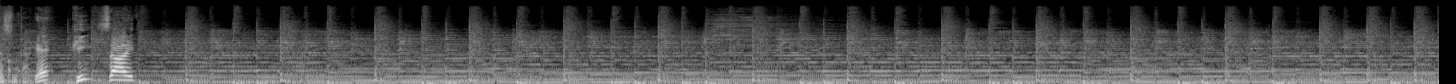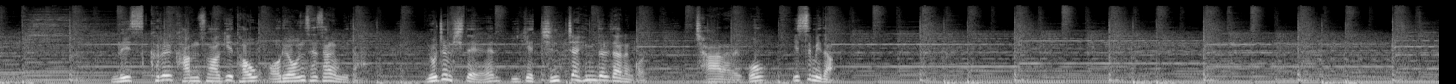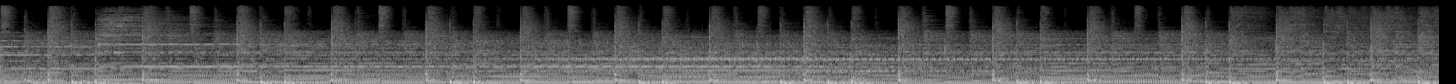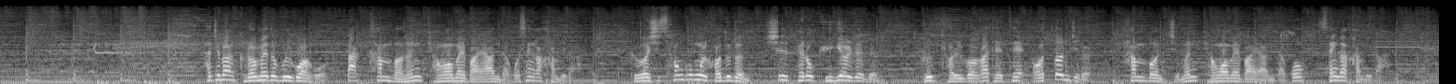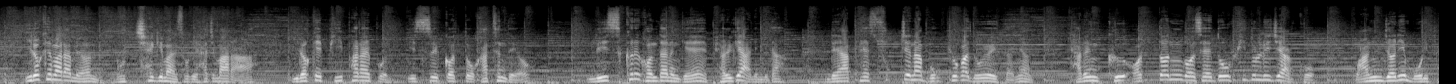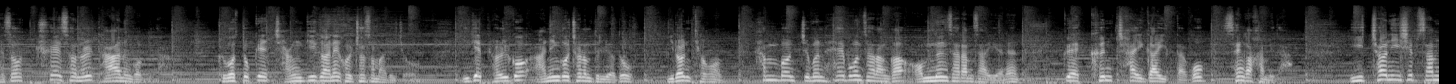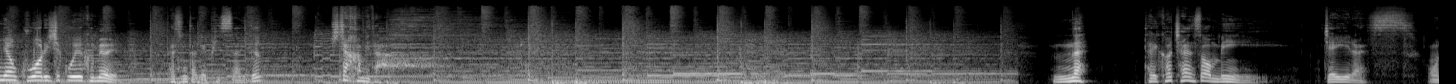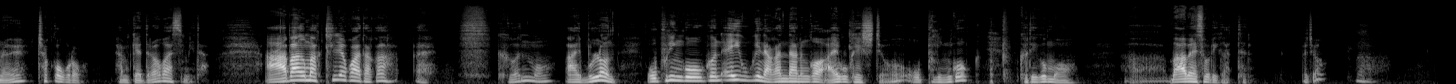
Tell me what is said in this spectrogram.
배순탁의 비사이드 리스크를 감수하기 더욱 어려운 세상입니다. 요즘 시대엔 이게 진짜 힘들다는 걸 잘 알고 있습니다. 하지만 그럼에도 불구하고 딱 한 번은 경험해 봐야 한다고 생각합니다. 그것이 성공을 거두든 실패로 귀결되든 그 결과가 대체 어떤지를 한 번쯤은 경험해 봐야 한다고 생각합니다. 이렇게 말하면 무책임한 소리 하지 마라. 이렇게 비판할 뿐 있을 것도 같은데요. 리스크를 건다는 게 별게 아닙니다. 내 앞에 숙제나 목표가 놓여 있다면 다른 그 어떤 것에도 휘둘리지 않고 완전히 몰입해서 최선을 다하는 겁니다. 그것도 꽤 장기간에 걸쳐서 말이죠. 이게 별거 아닌 것처럼 들려도 이런 경험 한 번쯤은 해본 사람과 없는 사람 사이에는 꽤 큰 차이가 있다고 생각합니다. 2023년 9월 29일 금요일 배순탁의 B side 시작합니다. 네, Take a Chance on Me, JLS 오늘 첫 곡으로 함께 들어봤습니다. 아바 음악 틀려고 하다가 에, 그건 뭐, 아 물론 오프닝 곡은 A 곡이 나간다는 거 알고 계시죠? 오프닝 곡 그리고 뭐 어, 마음의 소리 같은 그죠? 어,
